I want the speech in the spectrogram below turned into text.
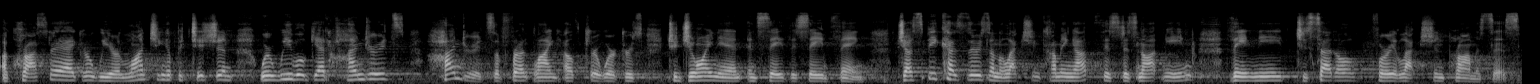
Across Niagara, we are launching a petition where we will get hundreds, hundreds of frontline healthcare workers to join in and say the same thing. Just because there's an election coming up, this does not mean they need to settle for election promises.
